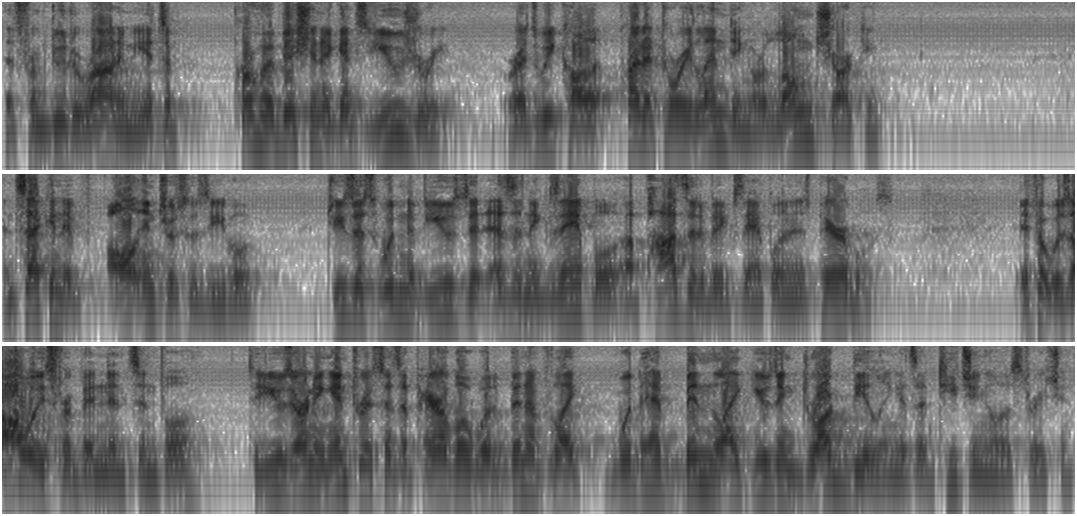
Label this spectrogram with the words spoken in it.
That's from Deuteronomy. It's a prohibition against usury, or as we call it, predatory lending or loan sharking. And second, if all interest was evil, Jesus wouldn't have used it as an example, a positive example in his parables. If it was always forbidden and sinful, to use earning interest as a parable would have been, of like, would have been like using drug dealing as a teaching illustration.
